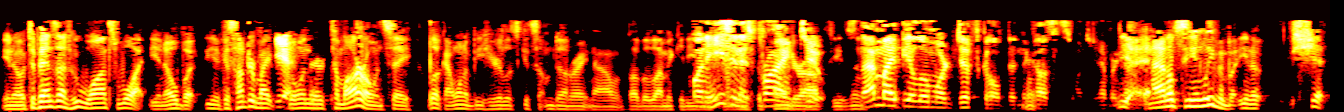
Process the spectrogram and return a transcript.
you know, it depends on who wants what, you know, but you know, because Hunter might yeah. go in there tomorrow and say, "Look, I want to be here. Let's get something done right now." Blah blah blah. Make it easy. Well, and he's in his prime too. So that might be a little more difficult than the. Cousins one. You never know. Yeah, and I don't see him leaving, but you know, shit.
